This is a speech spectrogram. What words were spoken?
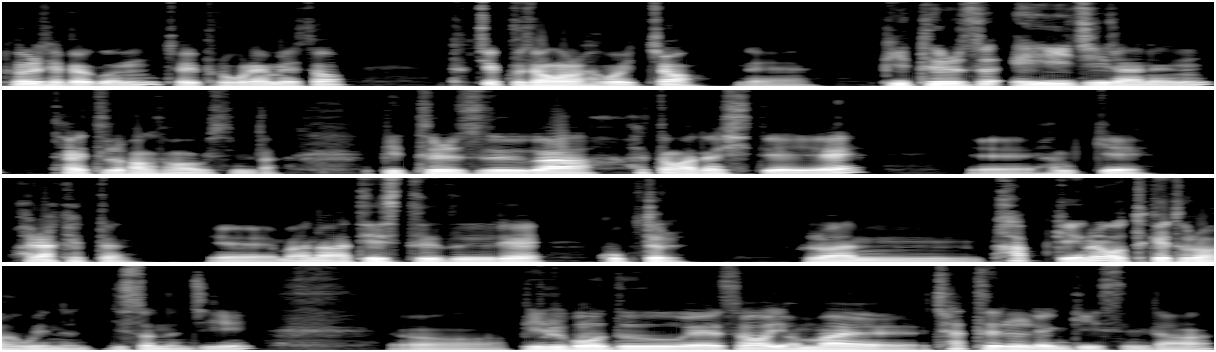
토요일 새벽은 저희 프로그램에서 특집 구성을 하고 있죠. 네. 비틀스 Age라는 타이틀로 방송하고 있습니다. 비틀스가 활동하던 시대에 예, 함께 활약했던 예, 많은 아티스트들의 곡들 그러한 팝계는 어떻게 돌아가고 있는 있었는지 어, 빌보드에서 연말 차트를 낸 게 있습니다.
